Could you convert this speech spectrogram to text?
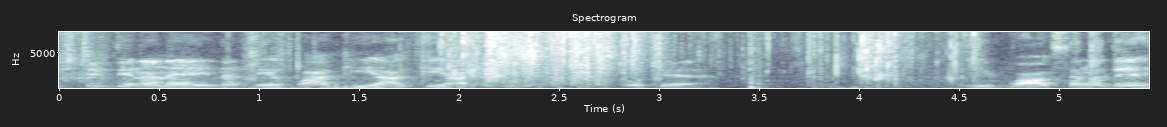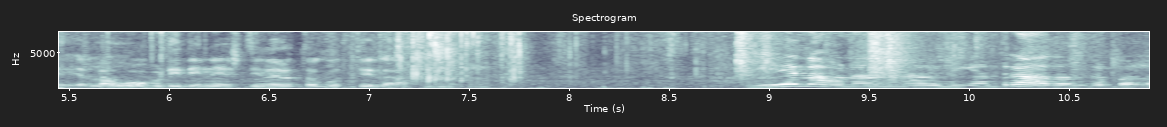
ಇಷ್ಟು ದಿನಾನೇ ಇದನ್ನ ಟೇಪ್ ಹಾಕಿ ಹಾಕಿ ಹಾಕಿ. ಓಕೆ ಈ ಬಾಕ್ಸ್ ಅನ್ನೋದೇ ಎಲ್ಲ ಹೋಗ್ಬಿಟ್ಟಿದ್ದೀನಿ ಎಷ್ಟು ದಿನ ಇರುತ್ತೋ ಗೊತ್ತಿಲ್ಲ. ಏನು ಅವನ ಅವನಿಗೆ ಅಂದ್ರೆ ಅದಂದ್ರೆ ಬಲ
